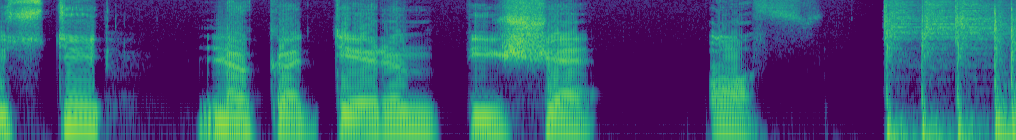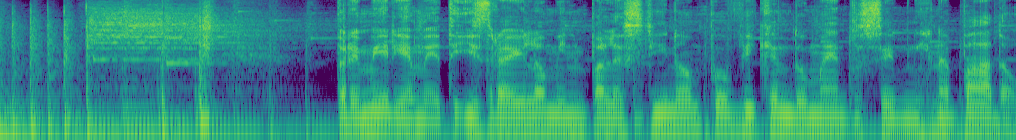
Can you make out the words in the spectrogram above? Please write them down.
tisti, na katerem piše OF. Premirje med Izraelom in Palestino po vikendu medosebnih napadov.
